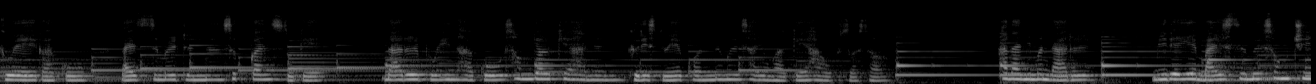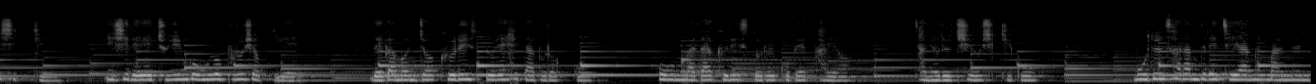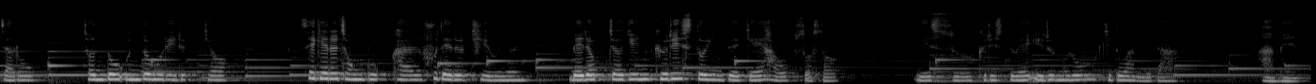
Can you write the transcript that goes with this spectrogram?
교회에 가고 말씀을 듣는 습관 속에 나를 부인하고 성결케 하는 그리스도의 권능을 사용하게 하옵소서. 하나님은 나를 미래의 말씀을 성취시킬 이 시대의 주인공으로 부르셨기에 내가 먼저 그리스도의 해답을 얻고 호흡마다 그리스도를 고백하여 자녀를 치유시키고 모든 사람들의 재앙을 막는 자로 전도 운동을 일으켜 세계를 정복할 후대를 키우는 매력적인 그리스도인 되게 하옵소서. 예수 그리스도의 이름으로 기도합니다. 아멘.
